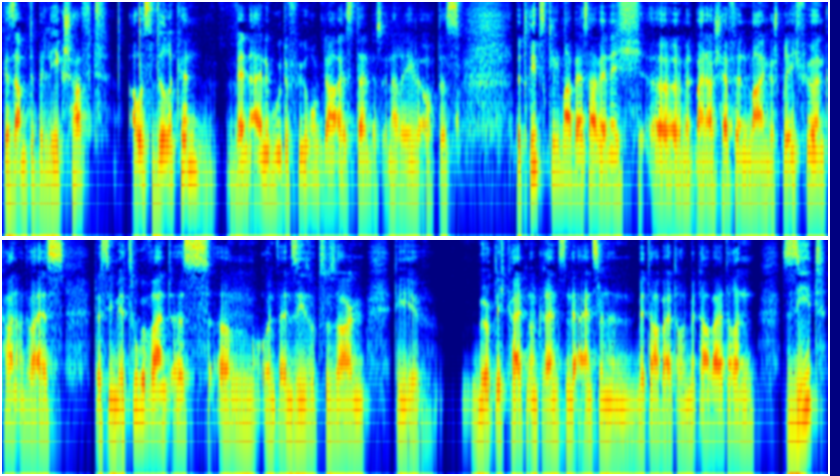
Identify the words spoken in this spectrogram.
gesamte Belegschaft auswirken. Wenn eine gute Führung da ist, dann ist in der Regel auch das Betriebsklima besser, wenn ich äh, mit meiner Chefin mal ein Gespräch führen kann und weiß, dass sie mir zugewandt ist ähm, und wenn sie sozusagen die Möglichkeiten und Grenzen der einzelnen Mitarbeiterinnen und Mitarbeiterinnen sieht,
